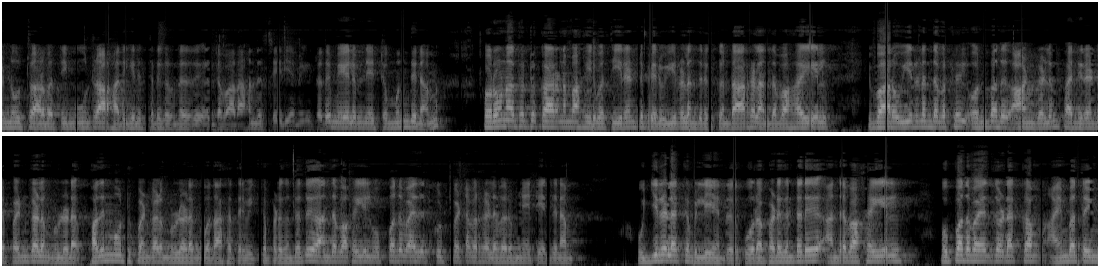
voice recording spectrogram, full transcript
எண்ணூற்று அறுபத்தி மூன்றாக அதிகரித்திருக்கிறது என்றவாறாக அந்த செய்தி அமைகின்றது. மேலும் நேற்று முன்தினம் கொரோனா தொற்று காரணமாக இருபத்தி இரண்டு பேர் உயிரிழந்திருக்கின்றார்கள். அந்த வகையில் இவ்வாறு உயிரிழந்தவர்களில் ஒன்பது ஆண்களும் பன்னிரண்டு பெண்களும் உள்ளட பதிமூன்று பெண்களும் உள்ளடங்குவதாக தெரிவிக்கப்படுகின்றது. அந்த வகையில் முப்பது வயதிற்குட்பட்டவர்கள் எவரும் நேற்றைய தினம் உயிரிழக்கவில்லை என்று கூறப்படுகின்றது. அந்த வகையில் முப்பது வயது தொடக்கம் ஐம்பத்தி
